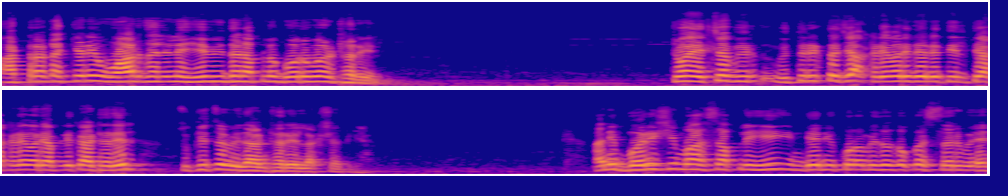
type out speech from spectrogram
अठरा टक्क्याने वाढ झालेले हे विधान आपलं बरोबर ठरेल. किंवा याच्या विर- व्यतिरिक्त जी आकडेवारी देण्यात येईल ती आकडेवारी आपली काय ठरेल? चुकीचं विधान ठरेल लक्षात घ्या. आणि बरीचशी मार्क्स आपली ही इंडियन इकॉनॉमीचा जो काही सर्वे आहे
